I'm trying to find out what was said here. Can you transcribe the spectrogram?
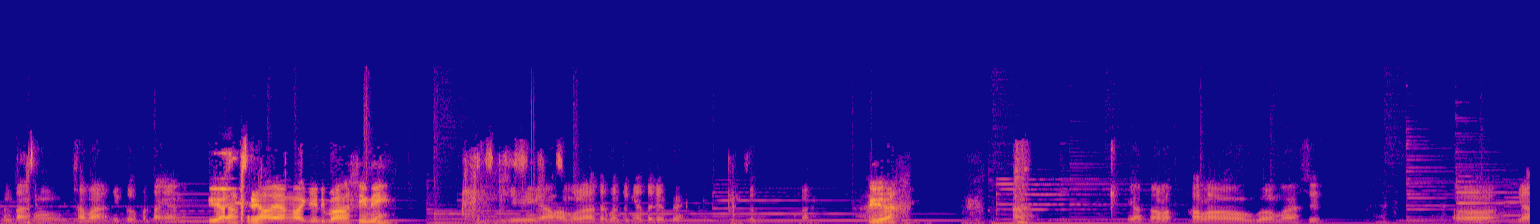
tentang sama itu pertanyaannya Ya, perihal yang lagi dibahas ini. jadi awal mula terbentuknya TDP itu Iya. ya kalau kalau gua mah sih eh ya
